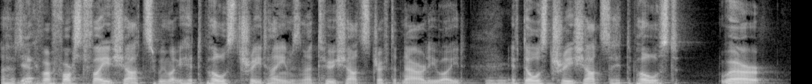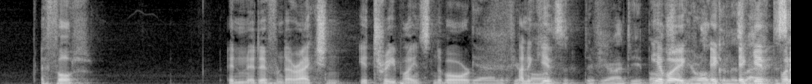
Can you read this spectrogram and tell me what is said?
I think Yeah. of our first five shots, we might have hit the post three times and had two shots drifted narrowly wide. Mhm. If those three shots that hit the post were a foot in a different direction, you had three points on the board. Yeah, and if your it balls, gives if your auntie yeah, but it, your uncle it, as it well give- at the same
